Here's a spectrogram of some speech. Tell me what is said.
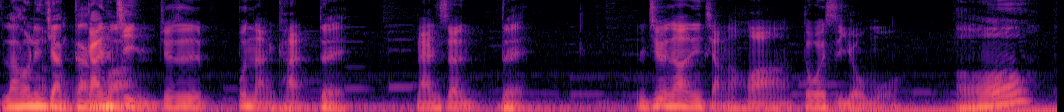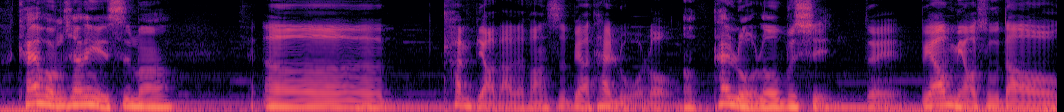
然后你讲干话，干，净就是不难看，对男生，对，你基本上你讲的话都会是幽默。哦，开黄腔也是吗？呃，看表达的方式不要太裸露，哦，太裸露不行。对，不要描述到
